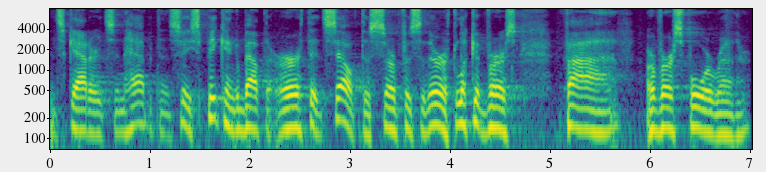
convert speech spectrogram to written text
and scatter its inhabitants. So he's speaking about the earth itself, the surface of the earth. Look at verse 5, or verse 4 rather.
